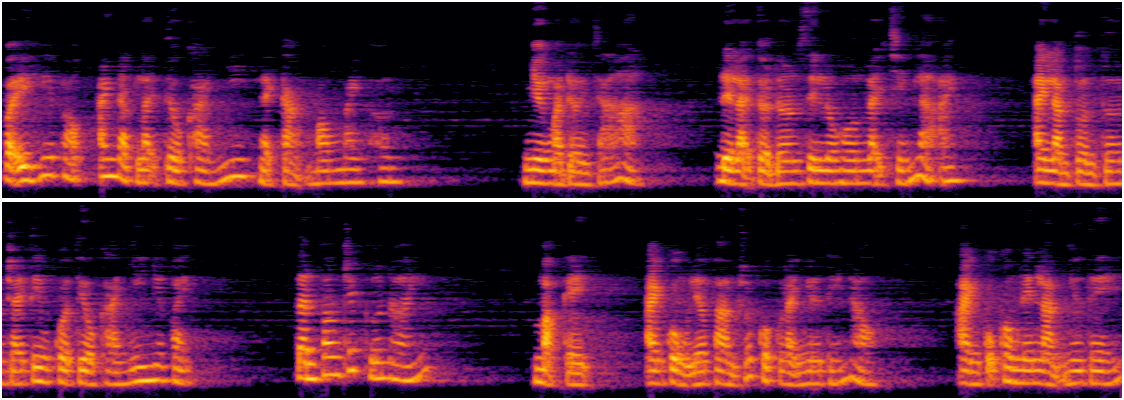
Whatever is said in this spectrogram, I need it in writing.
vậy hy vọng anh đặt lại Tiểu Khải Nhi lại càng mong manh hơn. Nhưng mà đường trá à, để lại tờ đơn xin lưu hôn lại chính là anh. Anh làm tổn thương trái tim của Tiểu Khả Nhi như vậy. Tần Phong trách cứ nói. Mặc kệ, anh cùng Liêu Phàm rốt cuộc là như thế nào. Anh cũng không nên làm như thế.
